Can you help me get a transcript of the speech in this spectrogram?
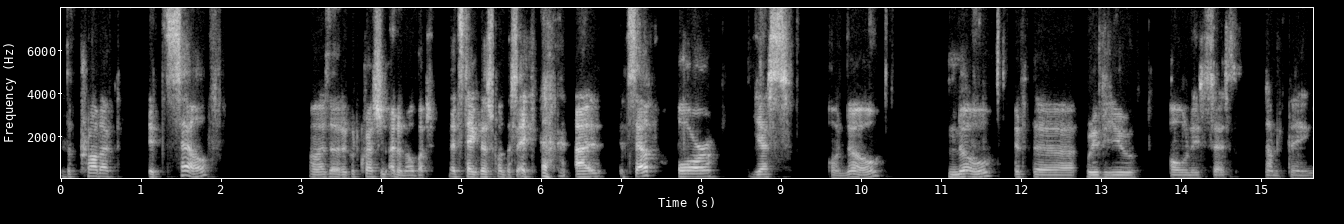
the product itself? Uh, is that a good question? I don't know, but let's take this for the sake uh, itself, or yes or no. No, if the review only says something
